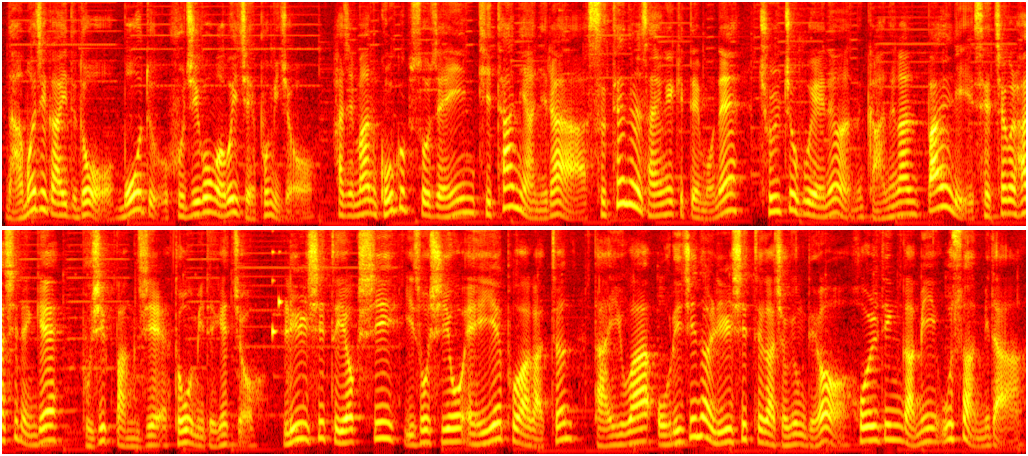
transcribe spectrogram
나머지 가이드도 모두 후지공업의 제품이죠. 하지만 고급 소재인 티탄이 아니라 스텐을 사용했기 때문에 출조 후에는 가능한 빨리 세척을 하시는 게 부식 방지에 도움이 되겠죠. 릴 시트 역시 이소시오 AF와 같은 다이와 오리지널 릴 시트가 적용되어 홀딩감이 우수합니다.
